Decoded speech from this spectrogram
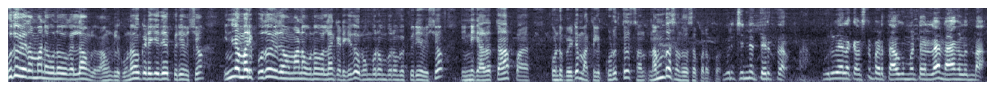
புது விதமான உணவுகள்லாம் அவங்களுக்கு அவங்களுக்கு உணவு கிடைக்கிறதே பெரிய விஷயம். இந்த மாதிரி புது விதமான உணவெல்லாம் கிடைக்கிறது ரொம்ப ரொம்ப ரொம்ப பெரிய விஷயம். இன்னைக்கு அதைத்தான் ப கொண்டு போயிட்டு மக்களுக்கு கொடுத்து சந் நம்ம சந்தோஷப்படப்போம். ஒரு சின்ன திருத்தம். ஒருவேளை கஷ்டப்படுத்த அவங்க மட்டும் இல்லை நாங்களும் தான்.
